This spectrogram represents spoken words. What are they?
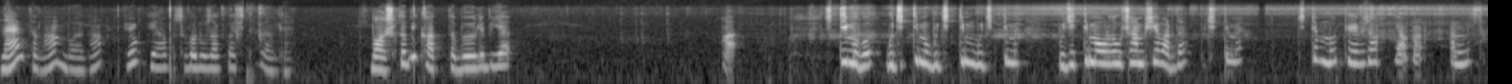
Nerede lan bu adam? Yok ya bu sefer uzaklaştı herhalde. Başka bir katta böyle bir yer. Ha, Ciddi mi bu? Bu ciddi mi? Bu ciddi mi? Bu ciddi mi? Bu ciddi mi? Orada uçan bir şey vardı. Bu ciddi mi? Ciddi mi bu? Televizyon yapma. Anlasın.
